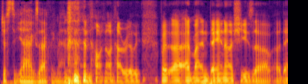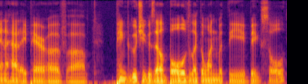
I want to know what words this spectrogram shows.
Just to, yeah, exactly, man. no, no, not really. But uh, and Diana, she's uh, uh, Diana had a pair of uh, pink Gucci Gazelle bold, like the one with the big sole.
